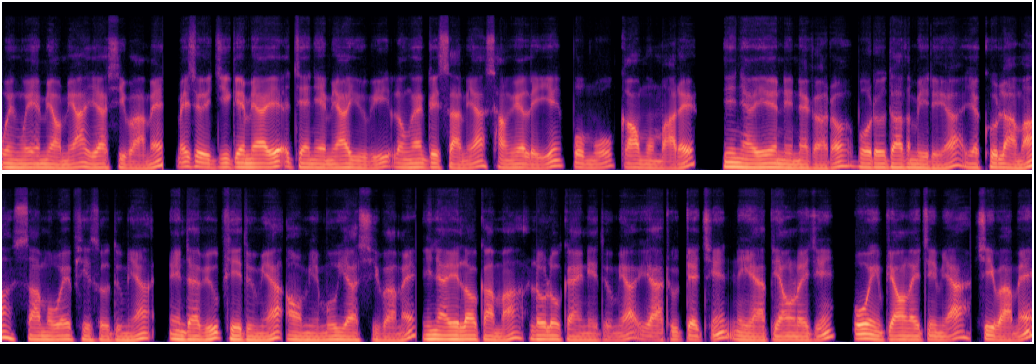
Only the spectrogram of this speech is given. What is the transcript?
ဝင်ငွေအမြောက်များရရှိပါမယ်။မိတ်ဆွေကြီးကဲများရဲ့အကြံဉာဏ်များယူပြီးလုပ်ငန်းကိစ္စများဆောင်ရွက်လျင်ပုံမကောင်းမွန်ပါတယ်။ ပညာရေးအနေနဲ့ကတော့ဘော်ဒိုသားသမီးတွေကယခုလမှာစာမဝဲဖြေဆိုသူများအင်တာဗျူးဖြေသူများအောင်မြင်မှုရရှိပါမယ်။ပညာရေးလောကမှာအလုပ်လုပ်ကိုင်နေသူများရာထူးတက်ခြင်းနေရာပြောင်းလဲခြင်း အိုးအိမ်ပြောင်းလဲခြင်းများရှိပါမယ်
